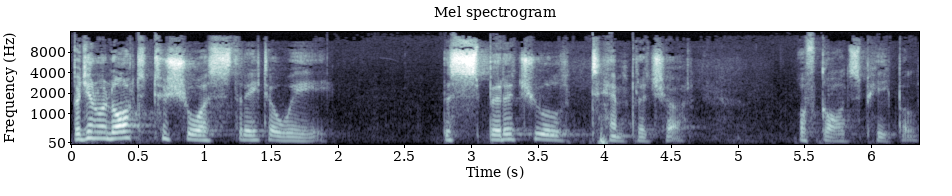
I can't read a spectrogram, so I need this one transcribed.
But you know, not to show us straight away the spiritual temperature of God's people.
